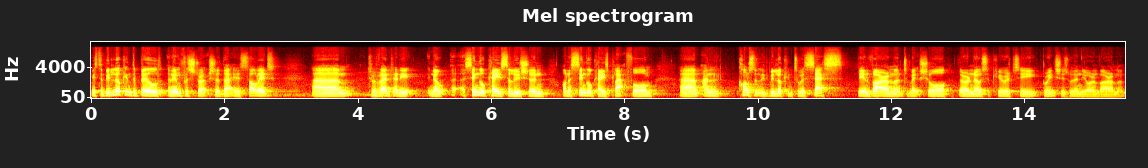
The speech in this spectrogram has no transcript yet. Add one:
is to be looking to build an infrastructure that is solid um, to prevent any, you know, a single case solution on a single case platform um, and constantly to be looking to assess the environment to make sure there are no security breaches within your environment.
